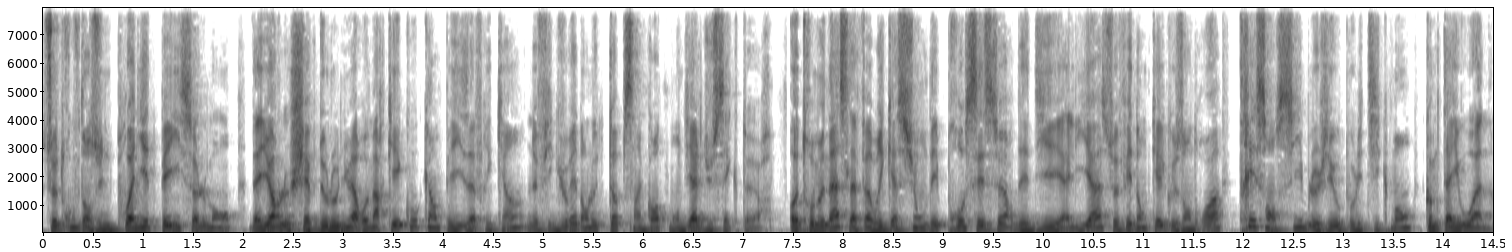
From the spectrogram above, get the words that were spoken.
se trouvent dans une poignée de pays seulement. D'ailleurs, le chef de l'ONU a remarqué qu'aucun pays africain ne figurait dans le top 50 mondial du secteur. Autre menace, la fabrication des processeurs dédiés à l'IA se fait dans quelques endroits très sensibles géopolitiquement, comme Taïwan.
